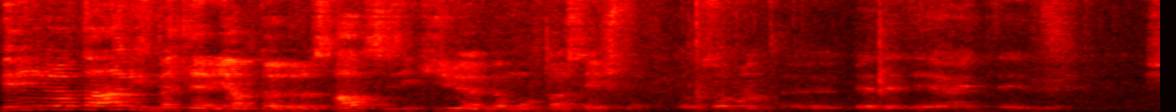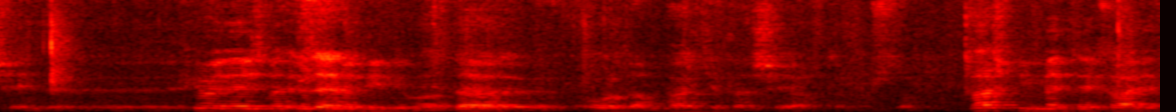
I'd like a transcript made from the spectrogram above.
Birinci dönemde hangi hizmetleri yaptırdınız? Halk sizi ikinci dönemde muhtar seçti. O zaman e, belediyeye ait değildi. Şeydi. E, Köyde hizmet götürme birliği vardı. Evet. ve Oradan parke taşı yaptırmışlar. Kaç bin metrekare?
